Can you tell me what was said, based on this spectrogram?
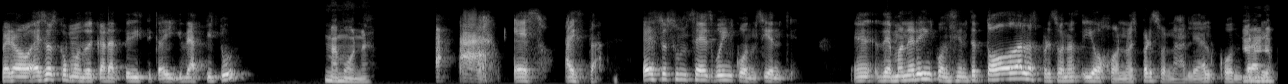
Pero eso es como de característica y de actitud. Mamona. Ah, ah, eso, ahí está. Esto es un sesgo inconsciente. Eh, de manera inconsciente, todas las personas, y ojo, no es personal, eh, al contrario,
